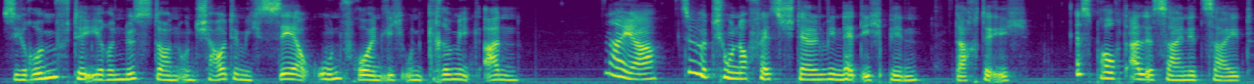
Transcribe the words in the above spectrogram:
Sie rümpfte ihre Nüstern und schaute mich sehr unfreundlich und grimmig an. Na ja, sie wird schon noch feststellen, wie nett ich bin, dachte ich. Es braucht alles seine Zeit.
